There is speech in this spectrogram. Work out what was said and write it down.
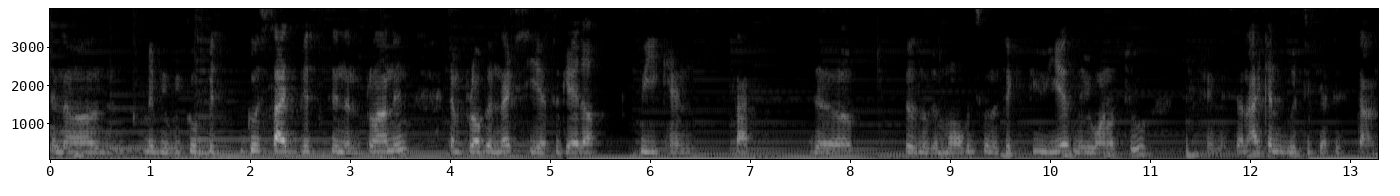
and um, maybe we go go site visiting and planning, and probably next year together we can start the building of the mall. It's going to take a few years, maybe one or two, finish, and I can't wait to get this done.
